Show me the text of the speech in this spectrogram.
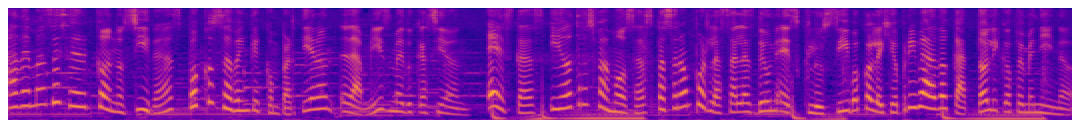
Además de ser conocidas, pocos saben que compartieron la misma educación. Estas y otras famosas pasaron por las salas de un exclusivo colegio privado católico femenino.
